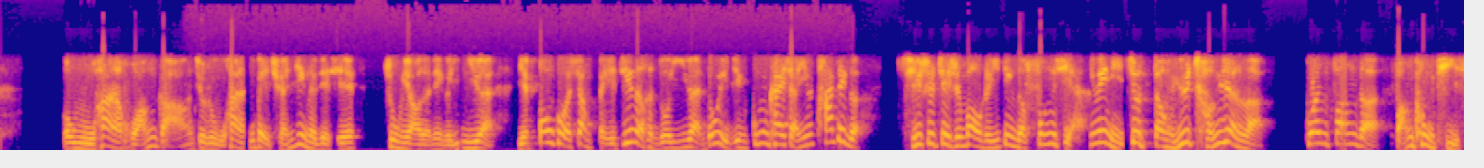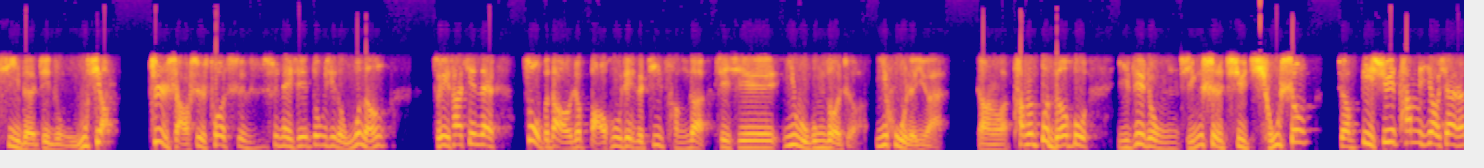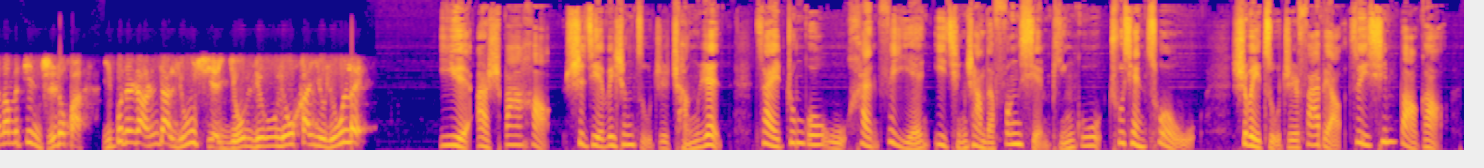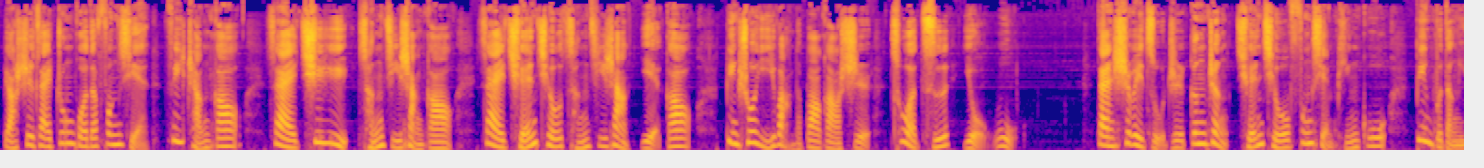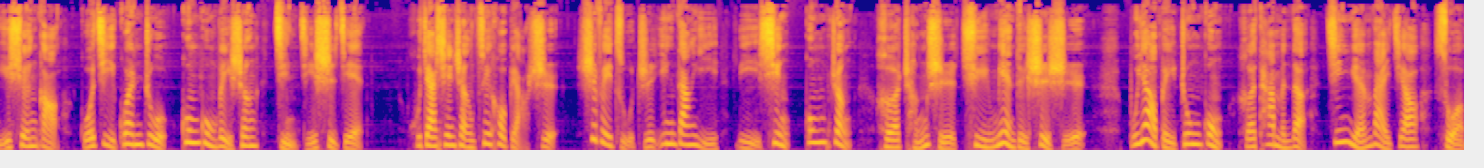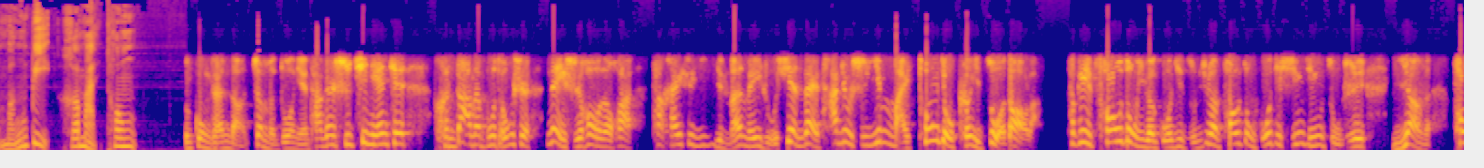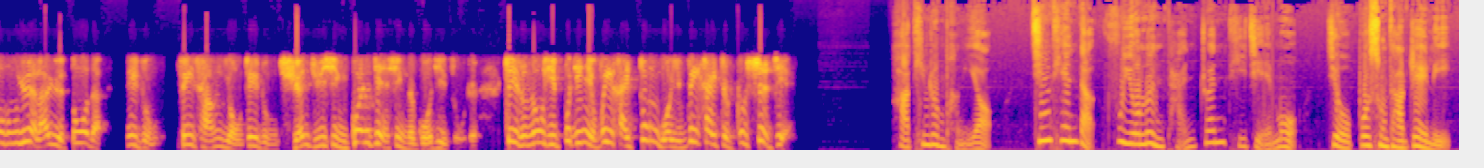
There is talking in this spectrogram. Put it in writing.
武汉黄冈就是武汉湖北全境的这些重要的那个医院，也包括像北京的很多医院都已经公开向，因为他这个其实这是冒着一定的风险，因为你就等于承认了官方的防控体系的这种无效，至少是说是是那些东西的无能，所以他现在做不到就保护这个基层的这些医务工作者、医护人员，知道吗？他们不得不以这种形式去求生。这必须，他们要想让他们尽职的话，你不能让人家流血、流流流汗又流泪。一月二十八号，世界卫生组织承认，在中国武汉肺炎疫情上的风险评估出现错误。世卫组织发表最新报告，表示在中国的风险非常高，在区域层级上高，在全球层级上也高，并说以往的报告是措辞有误。但世卫组织更正全球风险评估，并不等于宣告国际关注公共卫生紧急事件。胡佳先生最后表示，世卫组织应当以理性、公正和诚实去面对事实，不要被中共和他们的金元外交所蒙蔽和买通。共产党这么多年，他跟十七年前很大的不同是，那时候的话，他还是以隐瞒为主，现在他就是以买通就可以做到了。它可以操纵一个国际组织，就像操纵国际刑警组织一样的，操纵越来越多的那种非常有这种全局性、关键性的国际组织。这种东西不仅仅危害中国，也危害整个世界。好，听众朋友，今天的妇幼论坛专题节目就播送到这里。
